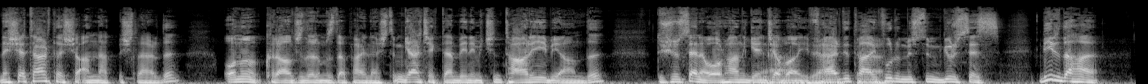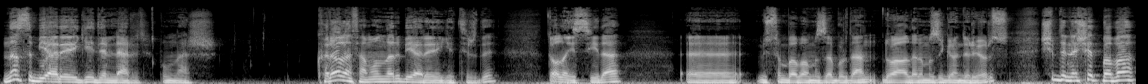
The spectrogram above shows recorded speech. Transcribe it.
Neşet Ertaş'ı anlatmışlardı. Onu kralcılarımızla paylaştım. Gerçekten benim için tarihi bir andı. Düşünsene Orhan Gencebay, Ya, ya, Ferdi ya. Tayfur, Müslüm Gürses bir daha nasıl bir araya gelirler bunlar? Kral Efem onları bir araya getirdi. Dolayısıyla e, Müslüm babamıza buradan dualarımızı gönderiyoruz. Şimdi Neşet Baba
